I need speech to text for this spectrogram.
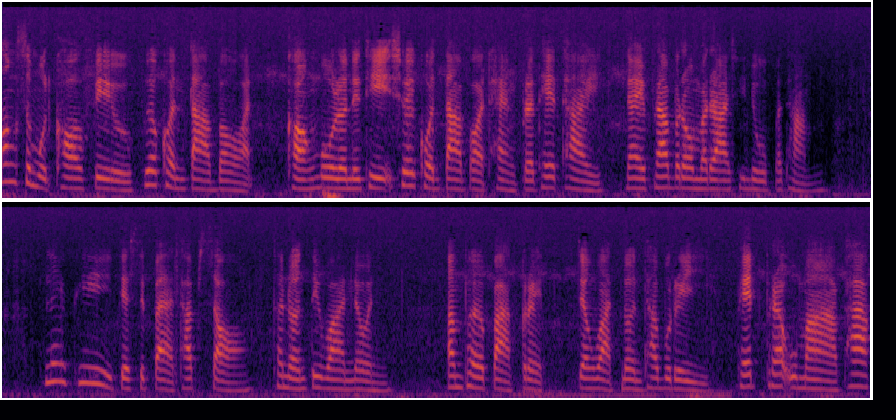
ห้องสมุดคอลฟิลด์เพื่อคนตาบอด ของมูลนิธิช่วยคนตาบอดแห่งประเทศไทย ในพระบรมราชินูปถัมภ์เลขที่ 78ทับ2ถนนติวานนท์อำเภอปากเกร็ด จังหวัดนนทบุรี เพชรพระอุมาภาค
